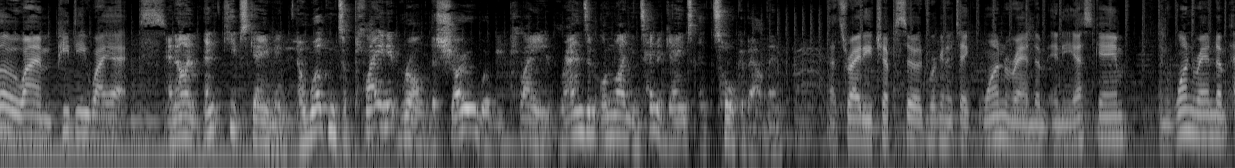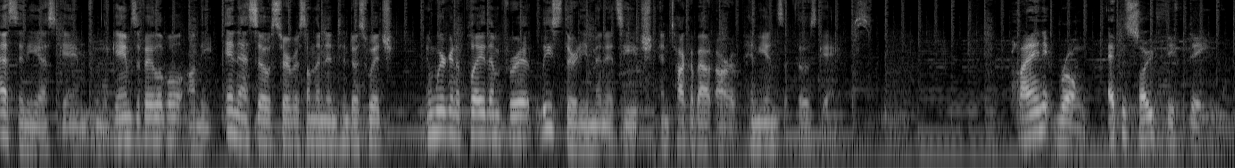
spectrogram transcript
Hello, I'm PDYX. And I'm Ant Keeps Gaming, and welcome to Playing It Wrong, the show where we play random online Nintendo games and talk about them. That's right, each episode we're going to take one random NES game and one random SNES game from the games available on the NSO service on the Nintendo Switch, and we're going to play them for at least 30 minutes each and talk about our opinions of those games. Playing It Wrong, episode 15.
